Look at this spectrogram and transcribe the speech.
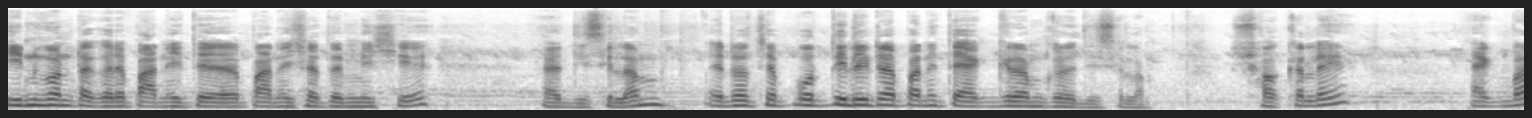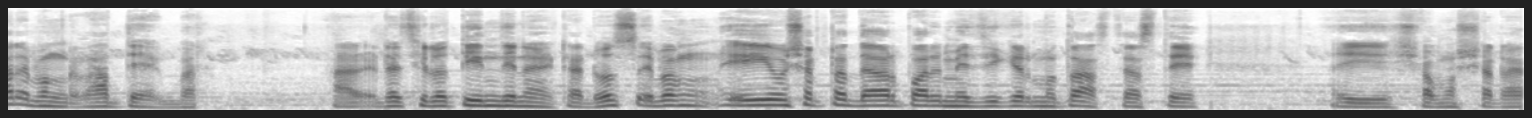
তিন ঘণ্টা করে পানিতে, পানির সাথে মিশিয়ে দিছিলাম। এটা হচ্ছে প্রতি লিটার পানিতে এক গ্রাম করে দিছিলাম। সকালে একবার এবং রাতে একবার। আর এটা ছিল তিন দিনের একটা ডোজ এবং এই ওষুধটা দেওয়ার পরে ম্যাজিকের মতো আস্তে আস্তে এই সমস্যাটা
